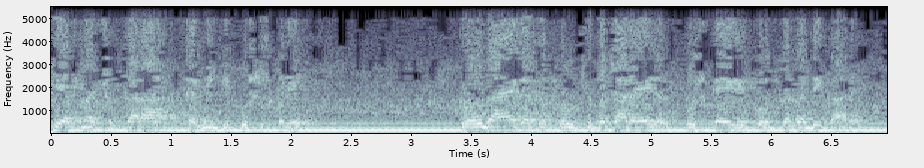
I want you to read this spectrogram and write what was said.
से अपना छुटकारा करने की कोशिश करेगा। क्रोध आएगा तो क्रोध से बचा रहेगा कुछ कहेगा क्रोध करना बेकार है।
